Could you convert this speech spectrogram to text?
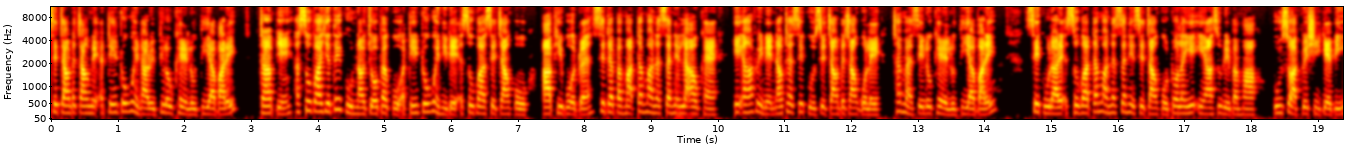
စစ်ကြောင်းတစ်ကြောင်းနဲ့အတင်းတိုးဝင်တာတွေပြုလုပ်ခဲ့တယ်လို့သိရပါတယ်။ဒါပြင်အဆိုပါရတိကူနောက်ကျောဘက်ကိုအတင်းတိုးဝင်နေတဲ့အဆိုပါစစ်ကြောင်းကိုအားဖြည့်ဖို့အတွက်စစ်တပ်ဘက်မှတပ်မ22လက်အောက်ခံအင်အားတွေနဲ့နောက်ထပ်စစ်ကူစစ်ကြောင်းတစ်ကြောင်းကိုလည်းထပ်မံဆေးလုပ်ခဲ့တယ်လို့သိရပါတယ်။စစ်ကူလာတဲ့အဆိုပါတပ်မ22စစ်ကြောင်းကိုတော်လန်ရေးအင်အားစုတွေဘက်မှဦးစွာတွေ့ရှိခဲ့ပြီး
